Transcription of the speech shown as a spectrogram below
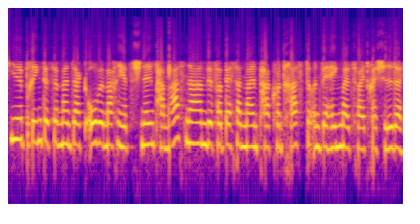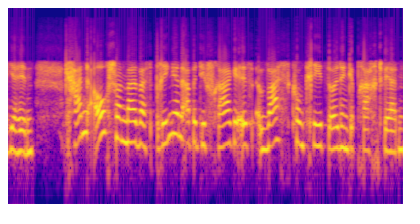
viel bringt es, wenn man sagt, oh, wir machen jetzt schnell ein paar Maßnahmen, wir verbessern mal ein paar Kontraste und wir hängen mal zwei, drei Schilder hier hin. Kann auch schon mal was bringen, aber die Frage ist, was konkret soll denn gebracht werden?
